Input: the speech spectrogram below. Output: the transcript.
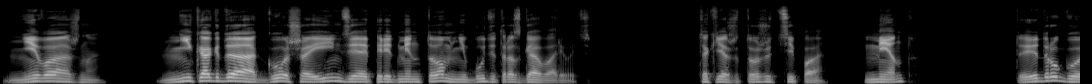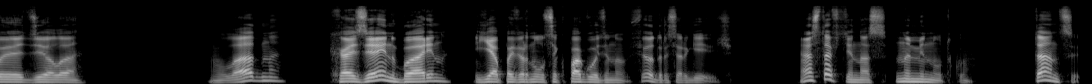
«Неважно. Никогда Гоша Индия перед ментом не будет разговаривать». «Так я же тоже типа мент». «Ты другое дело». «Ладно. Хозяин барин». Я повернулся к Погодину. «Федор Сергеевич, оставьте нас на минутку. Танцы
